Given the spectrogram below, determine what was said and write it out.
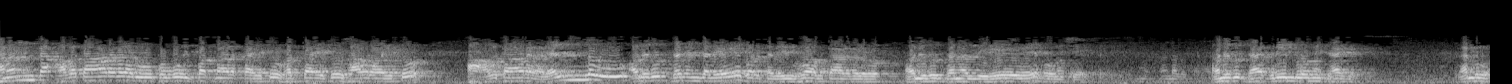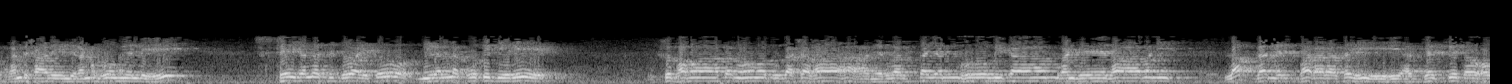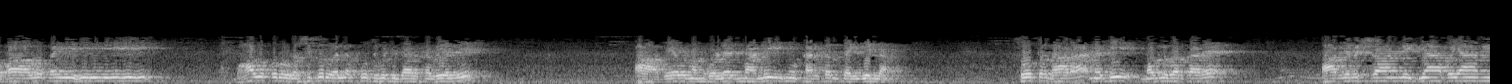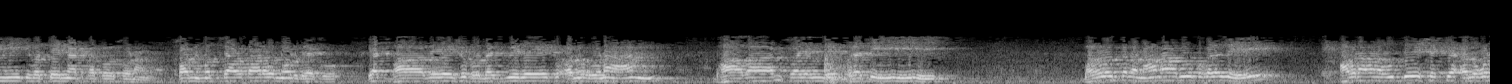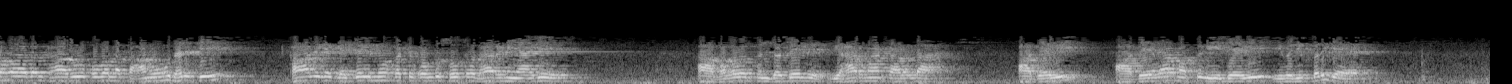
ಅನಂತ ಅವತಾರಗಳ ರೂಪವು, ಇಪ್ಪತ್ನಾಲ್ಕಾಯಿತು, ಹತ್ತಾಯಿತು ಸಾವಿರವಾಯಿತು ಆ ಅವತಾರಗಳೆಲ್ಲವೂ ಅನಿರುದ್ಧನಿಂದಲೇ ಬರ್ತವೆ ವಿಭು ಅವತಾರಗಳು ಅನಿರುದ್ಧನಲ್ಲಿಯೇ ಹೋಗಿ ಸೇರ್ತವೆ ಅನಿರುದ್ಧ ಗ್ರೀನ್ ರೂಮ್ ಇದ್ದ ಹಾಗೆ. ರಂಗ, ರಂಗಶಾಲೆಯಲ್ಲಿ, ರಂಗಭೂಮಿಯಲ್ಲಿ ಸ್ಟೇಜ್ ಎಲ್ಲ ಸಿದ್ಧವಾಯಿತು. ನೀವೆಲ್ಲ ಕೂತಿದ್ದೀರಿ. ಶುಭಮಾತನೋದು ದಶಭಾ ನಿರ್ವರ್ತಯಂ ಭೂಮಿಕಾಂ ರಂಗೇ ಧಾಮನಿ. ಲಬ್ಧ ನಿರ್ಭರ ರಸೈ ಅಧ್ಯಕ್ಷಿತೋ ಭಾವುಕೈ ಭಾವುಕರು, ರಸಿಕರು ಎಲ್ಲ ಕೂತು ಬಿಟ್ಟಿದ್ದಾರೆ ಸಭೆಯಲ್ಲಿ. ಆ, ದೇವರು ನಮ್ಗೆ ಒಳ್ಳೇದು ಮಾಡಲಿ, ಇನ್ನು ಕರೆಟನ್ ತೆಗೆದಿಲ್ಲ ಸೂತ್ರಧಾರ, ನಟಿ ಮೊದಲು ಬರ್ತಾರೆ. ಆರ್ಯ ವಿಶ್ರಾನ್ ವಿಜ್ಞಾಪಯಾಮಿ ಇವತ್ತೇನು ನಾಟಕ ತೋರಿಸೋಣ ಸ್ವಾಮಿ ಮತ್ಸ್ಯಾವತಾರವನ್ನು ನೋಡಬೇಕು. ಯದ್ಭಾವೇಶು ಪೃಥಗ್ವಿದೇಶು ಅನುಗುಣಾನ್, ಭಾವಾನ್ ಸ್ವಯಂ ಬಿಭ್ರತಿ ಭಗವಂತನ ನಾನಾ ರೂಪಗಳಲ್ಲಿ ಅವನವನ ಉದ್ದೇಶಕ್ಕೆ ಅನುಗುಣವಾದಂತಹ ರೂಪವನ್ನು ತಾನೂ ಧರಿಸಿ ಕಾಲಿಗೆ ಗೆಜ್ಜೆಯನ್ನು ಕಟ್ಟಿಕೊಂಡು ಸೂತ್ರಧಾರಿಣಿಯಾಗಿ ಆ ಭಗವಂತನ ಜೊತೆಯಲ್ಲಿ ವಿಹಾರ ಮಾಡ್ತಾಳಲ್ಲ. ಆ ದೇವಿ, ಆ ದೇವ ಮತ್ತು ಈ ದೇವಿ ಇವರಿಬ್ಬರಿಗೆ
